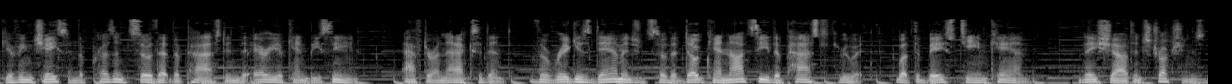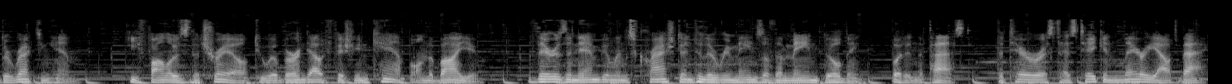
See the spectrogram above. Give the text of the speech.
giving chase in the present so that the past in the area can be seen. After an accident, the rig is damaged so that Doug cannot see the past through it, but the base team can. They shout instructions directing him. He follows the trail to a burned-out fishing camp on the bayou. There is an ambulance crashed into the remains of the main building, but in the past, the terrorist has taken Larry out back.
